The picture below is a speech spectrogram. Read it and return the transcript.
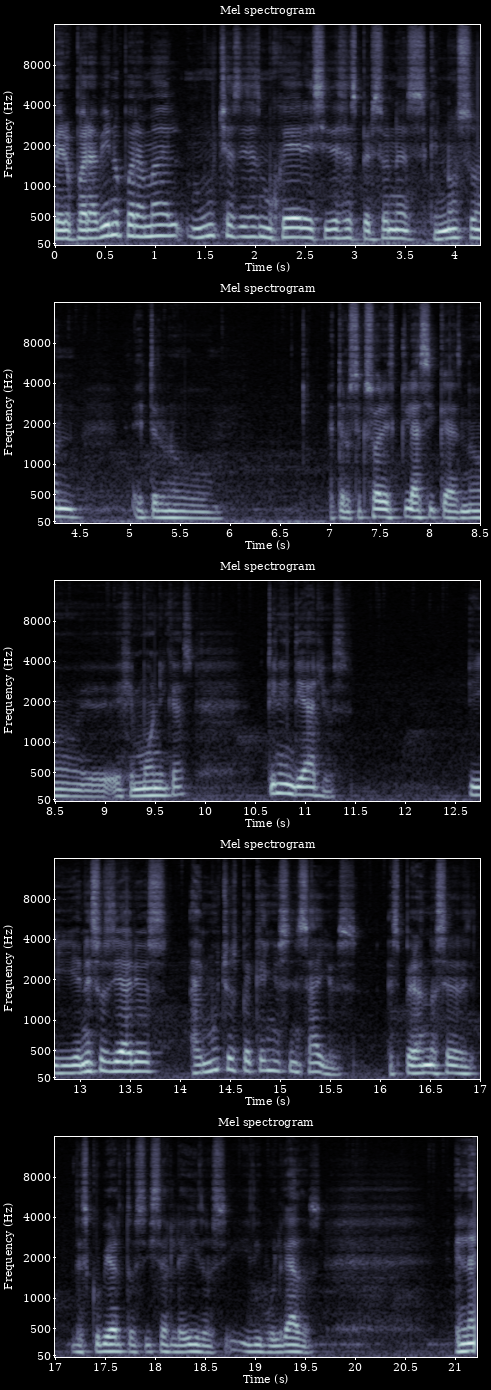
Pero para bien o para mal, muchas de esas mujeres y de esas personas que no son hetero heterosexuales clásicas, no eh, hegemónicas, tienen diarios. Y en esos diarios hay muchos pequeños ensayos esperando a ser descubiertos y ser leídos y divulgados. En la,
